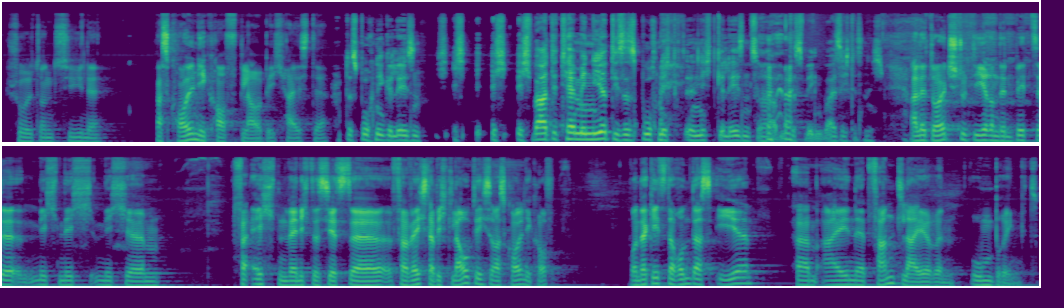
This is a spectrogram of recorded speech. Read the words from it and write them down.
Schuld und Sühne. Raskolnikow, glaube ich, heißt er. Ich habe das Buch nie gelesen. Ich, ich, ich, ich war determiniert, dieses Buch nicht, äh, nicht gelesen zu haben, deswegen weiß ich das nicht. Alle Deutschstudierenden bitte nicht, nicht, nicht ähm, verächten, wenn ich das jetzt äh, verwechsel, aber ich glaube, das ist Raskolnikow. Und da geht es darum, dass er ähm, eine Pfandleiherin umbringt.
